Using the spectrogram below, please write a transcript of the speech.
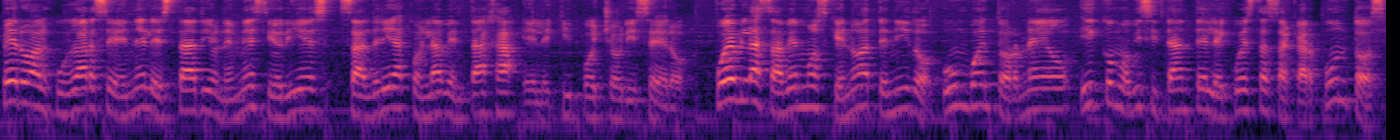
pero al jugarse en el estadio Nemesio 10 saldría con la ventaja el equipo choricero. Puebla sabemos que no ha tenido un buen torneo y como visitante le cuesta sacar puntos,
